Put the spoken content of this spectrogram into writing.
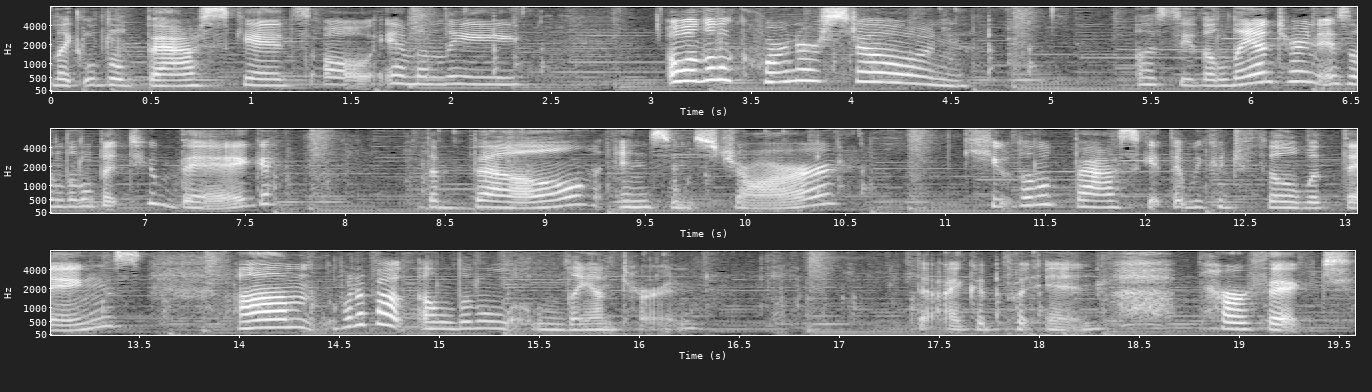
like little baskets. Oh, Emily. Oh, a little cornerstone. Let's see, the lantern is a little bit too big. The bell, incense jar, cute little basket that we could fill with things. Um, what about a little lantern that I could put in? Perfect.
